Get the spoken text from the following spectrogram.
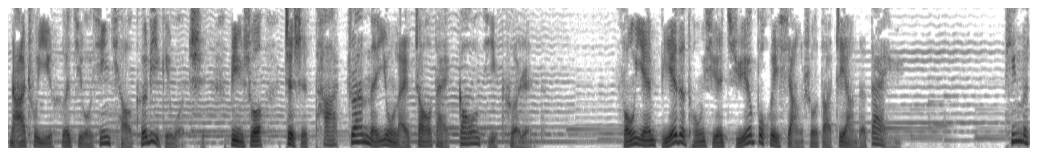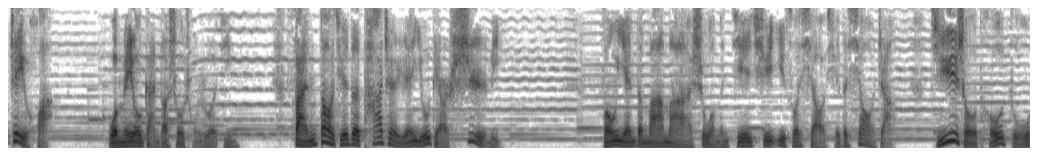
拿出一盒酒心巧克力给我吃，并说这是他专门用来招待高级客人的。冯岩别的同学绝不会享受到这样的待遇。听了这话，我没有感到受宠若惊，反倒觉得他这人有点势力。冯岩的妈妈是我们街区一所小学的校长，举手投足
